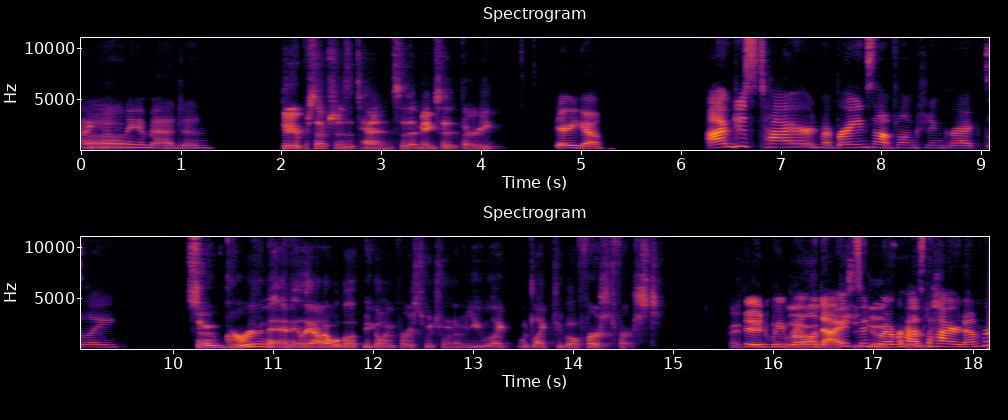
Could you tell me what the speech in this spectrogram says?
I can Uh, only imagine. So your perception is a 10, so that makes it 30. There you go. I'm just tired. My brain's not functioning correctly. So Grun and Illiana will both be going first. Which one of you like would like to go first first? Should we roll a dice and whoever has the higher number?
